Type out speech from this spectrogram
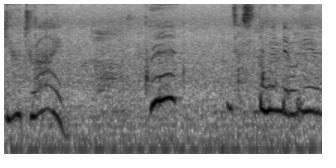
Drive, you drive. Just the window, ew.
